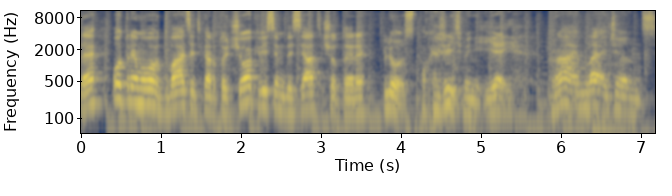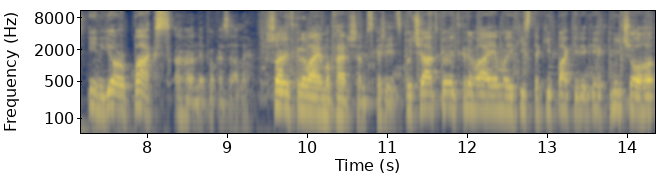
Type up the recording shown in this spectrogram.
де отримував 20 карточок 84. Покажіть мені, єй. Prime Legends in your packs. Ага, не показали. Що відкриваємо першим? Скажіть. Спочатку відкриваємо якісь такі паки, в яких нічого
